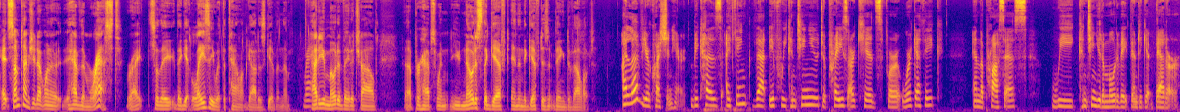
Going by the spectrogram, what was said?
And sometimes you don't want to have them rest, right? So they, they get lazy with the talent God has given them. Right. How do you motivate a child, uh, perhaps when you notice the gift and then the gift isn't being developed? I love your question here because I think that if we continue to praise our kids for work ethic and the process, we continue to motivate them to get better.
